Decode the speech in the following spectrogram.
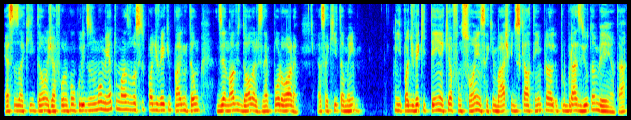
Essas aqui então já foram concluídas no momento, mas você pode ver que paga então 19 dólares né, por hora. Essa aqui também e pode ver que tem aqui ó, funções aqui embaixo que diz que ela tem para o Brasil também, ó, tá?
